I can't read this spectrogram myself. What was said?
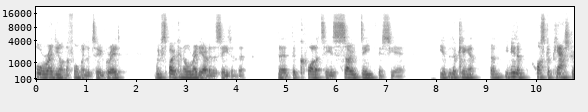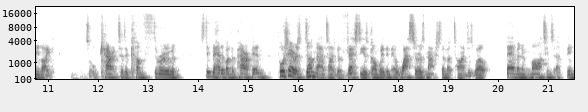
already on the Formula Two grid. We've spoken already over the season that the the quality is so deep this year. You're looking at the you need an Oscar Piastri like sort of character to come through and stick their head above the parapet. And Pourchaire has done that at times, but Vesti has gone with him. Iwasa has matched them at times as well. Bearman and Martins have been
